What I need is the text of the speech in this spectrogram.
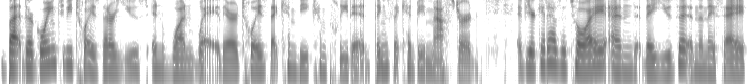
but they're going to be toys that are used in one way. There are toys that can be completed, things that can be mastered. If your kid has a toy and they use it and then they say,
